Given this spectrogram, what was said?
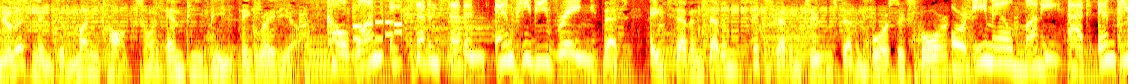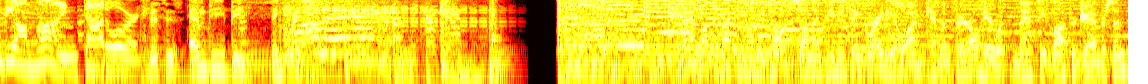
You're listening to Money Talks on MPB Think Radio. Call 1 877 MPB Ring That's 877 672 7464. or email money at MPBOnline.org. This is MPB Think Radio. And welcome back to Money On MPB Think Radio. I'm Kevin Farrell here with Nancy Lottridge Anderson,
